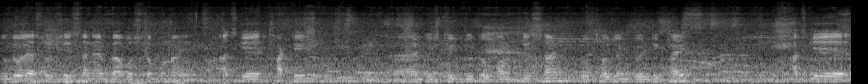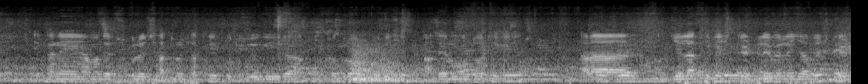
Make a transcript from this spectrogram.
জুডো অ্যাসোসিয়েশনের ব্যবস্থাপনায় আজকে thirteen district judo competition two thousand twenty five আজকে এখানে আমাদের স্কুলের ছাত্রছাত্রী, প্রতিযোগীরা অংশগ্রহণ করেছে। তাদের মধ্য থেকে তারা জেলা থেকে স্টেট লেভেলে যাবে স্টেট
